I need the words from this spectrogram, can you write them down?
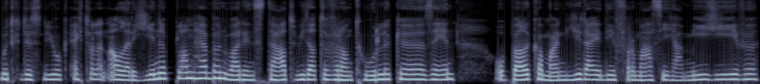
moet je dus nu ook echt wel een allergenenplan hebben waarin staat wie dat de verantwoordelijken zijn, op welke manier dat je die informatie gaat meegeven.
